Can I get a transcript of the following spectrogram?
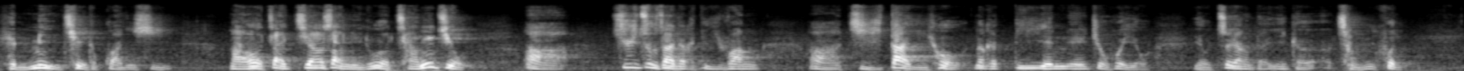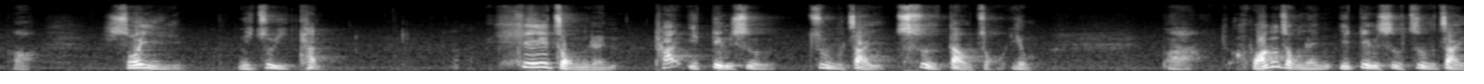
很密切的关系，然后再加上你如果长久啊居住在那个地方啊几代以后，那个 DNA 就会有有这样的一个成分，啊，所以你注意看，黑种人他一定是。住在赤道左右，啊，黄种人一定是住在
